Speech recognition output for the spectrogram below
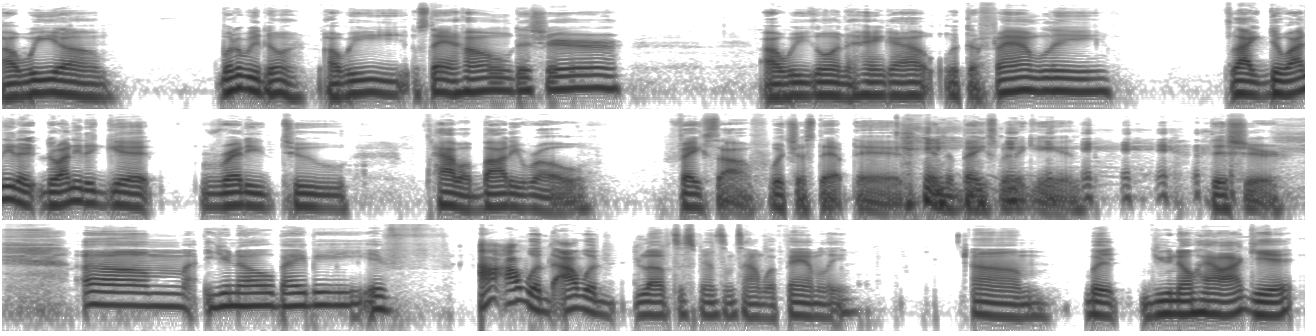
are we? Um, what are we doing? Are we staying home this year? Are we going to hang out with the family? Like, do I need to? Do I need to get ready to have a body roll face off with your stepdad in the basement again this year? Um, you know, baby, if I, I would I would love to spend some time with family. Um, but you know how I get.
